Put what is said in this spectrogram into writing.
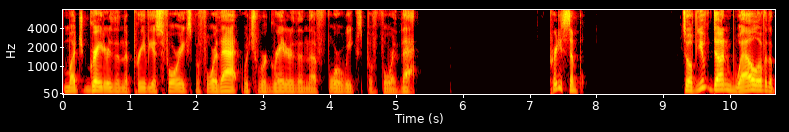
much greater than the previous four weeks before that, which were greater than the four weeks before that. Pretty simple. So if you've done well over the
